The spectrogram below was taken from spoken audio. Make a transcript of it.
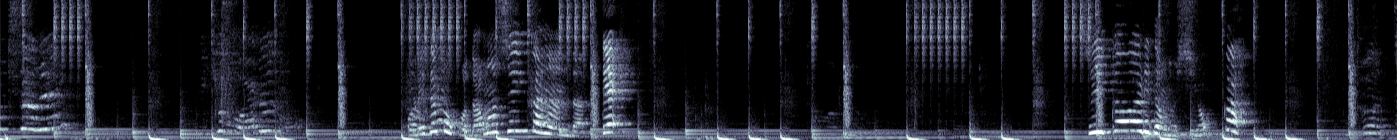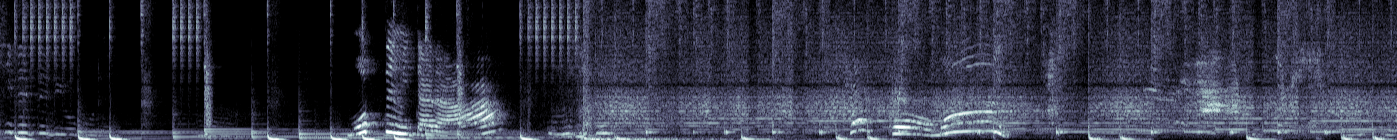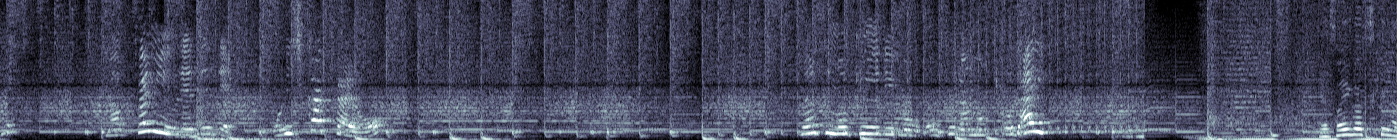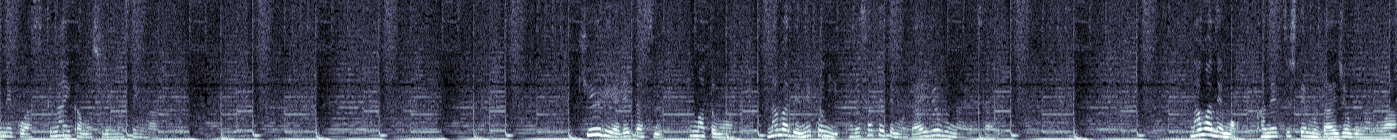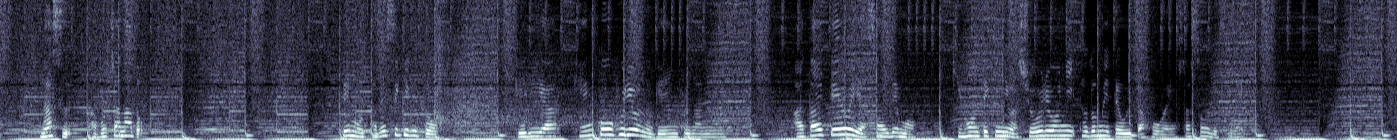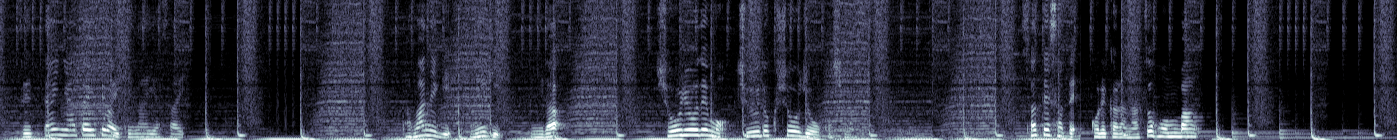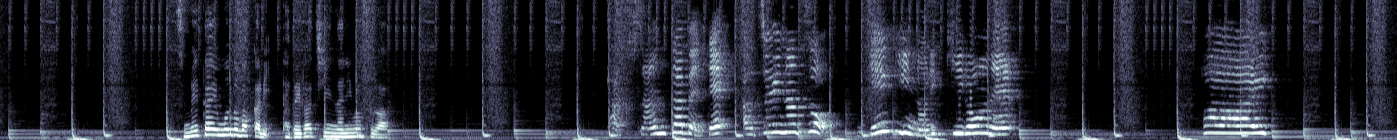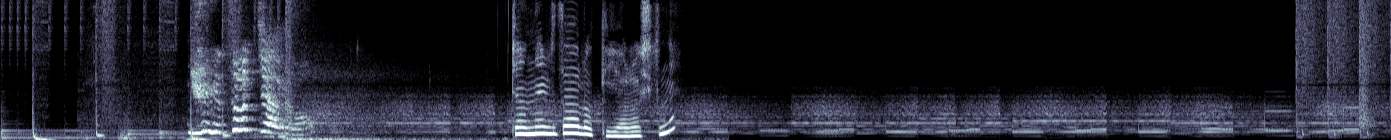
玉スイカなんだって。スイカ割りでもしよっか。切れてるよこれ。持ってみたら？結構重い。真っ赤に熟れてて美味しかったよ。スもキュウリもオクラも巨大野菜が好きな猫は少ないかもしれませんがきゅうりやレタストマトも生で猫に食べさせても大丈夫な野菜。生でも加熱しても大丈夫なのはナスかぼちゃなど。でも食べ過ぎると下痢や健康不良の原因となります。与えて良い野菜でも基本的には少量に留めておいた方が良さそうですね。絶対に与えてはいけない野菜。玉ねぎ、ネギ、ニラ。少量でも中毒症状を起こします。さてさてこれから夏本番。冷たいものばかり食べがちになりますが。たくさん食べて暑い夏を元気に乗り切ろうね。チャンネル登録よろしくね。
